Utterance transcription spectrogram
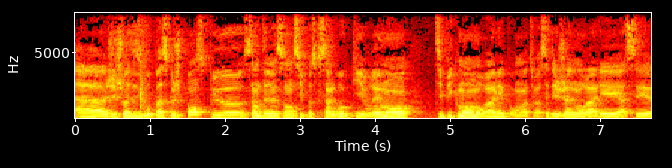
Euh, j'ai choisi ce groupe parce que je pense que c'est intéressant aussi parce que c'est un groupe qui est vraiment typiquement montréalais pour moi. Tu vois, c'est des jeunes montréalais assez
